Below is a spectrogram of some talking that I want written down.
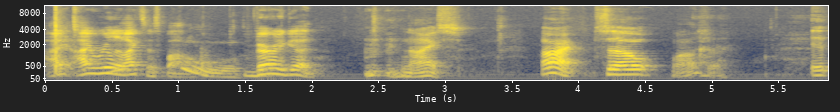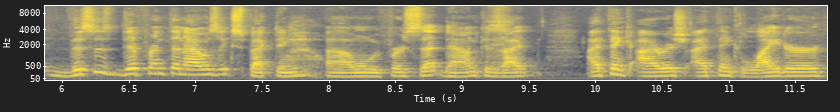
I, I really like this bottle. Ooh. Very good. nice. All right, so Wowzer. it, this is different than I was expecting uh, when we first sat down because I, I think Irish, I think lighter,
